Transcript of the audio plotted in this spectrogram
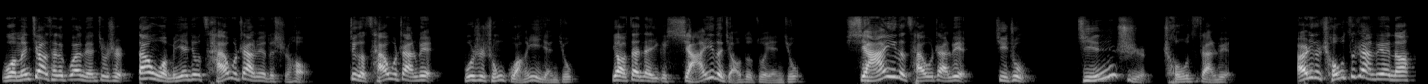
我们教材的关联就是，当我们研究财务战略的时候，这个财务战略不是从广义研究，要站在一个狭义的角度做研究。狭义的财务战略，记住，仅指筹资战略。而这个筹资战略呢，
